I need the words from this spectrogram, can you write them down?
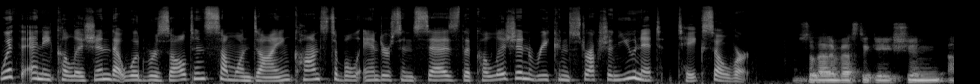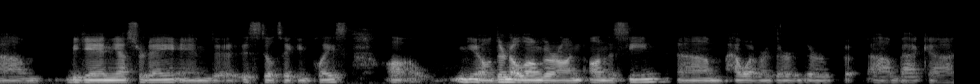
With any collision that would result in someone dying, Constable Anderson says the Collision Reconstruction Unit takes over. So that investigation um, began yesterday and uh, is still taking place. Uh, you know, they're no longer on on the scene. Um, however, they're they're uh, back uh,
